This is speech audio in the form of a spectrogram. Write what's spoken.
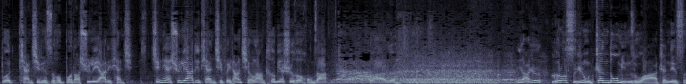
播天气的时候播到叙利亚的天气。今天叙利亚的天气非常晴朗，特别适合轰炸，是吧？这。你看，这俄罗斯这种战斗民族啊，真的是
